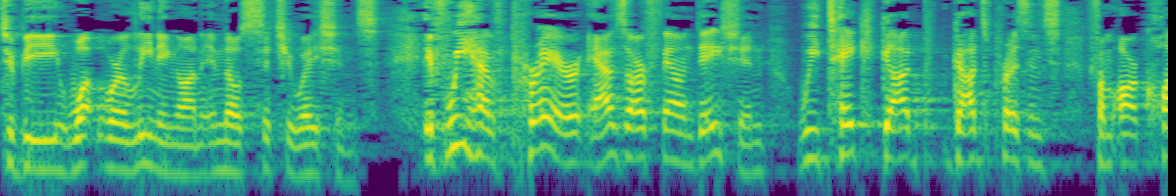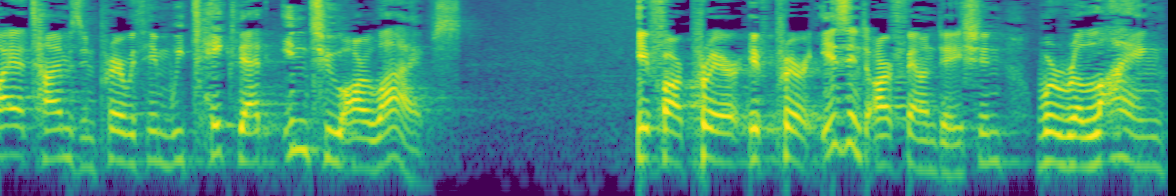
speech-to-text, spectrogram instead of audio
to be what we're leaning on in those situations. If we have prayer as our foundation, we take God, God's presence from our quiet times in prayer with Him, we take that into our lives. If our prayer, if prayer isn't our foundation, we're relying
